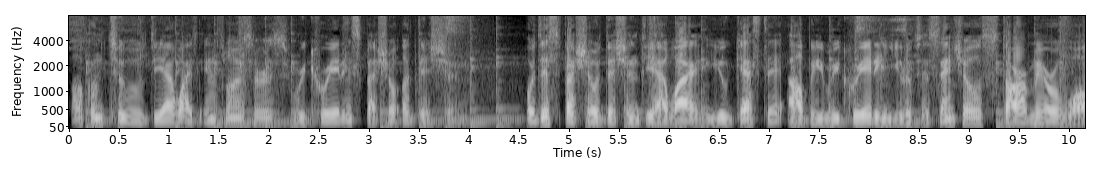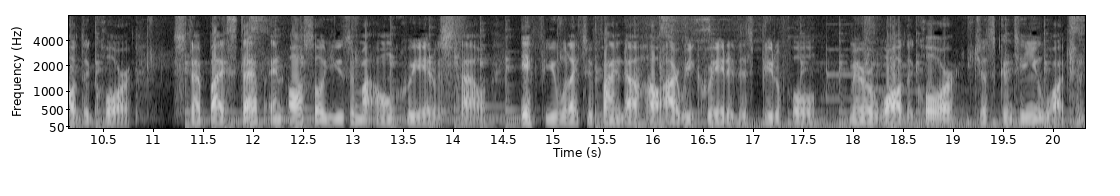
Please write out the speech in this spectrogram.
Welcome to DIY Influencers Recreating Special Edition. For this special edition DIY, you guessed it, I'll be recreating Judith's Essentials Star Mirror Wall Decor step by step and also using my own creative style. If you would like to find out how I recreated this beautiful mirror wall decor, just continue watching.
